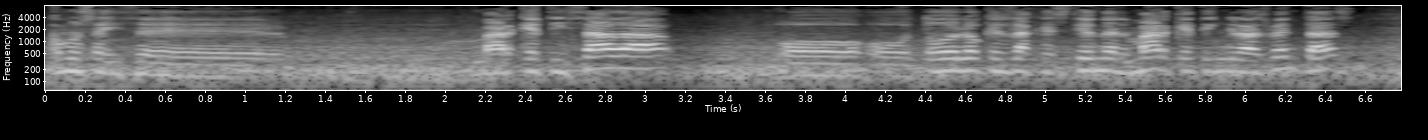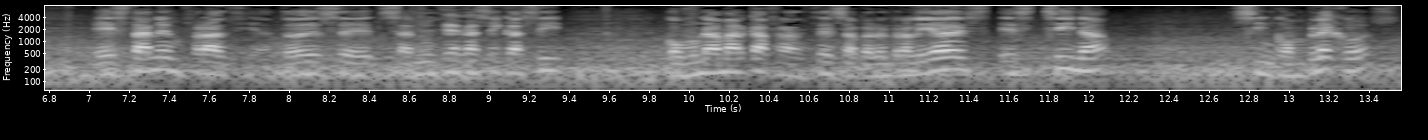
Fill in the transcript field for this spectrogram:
¿cómo se dice? Marketizada o, todo lo que es la gestión del marketing y las ventas están en Francia. Entonces se anuncia casi casi como una marca francesa, pero en realidad es, es china, sin complejos,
